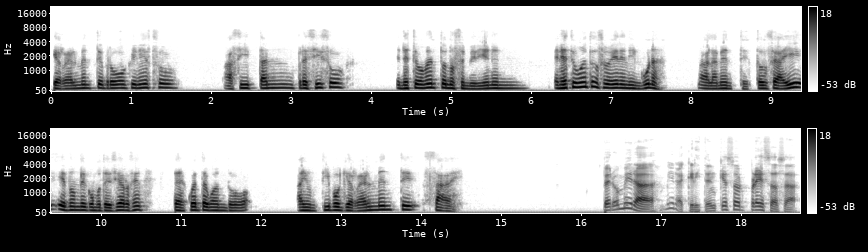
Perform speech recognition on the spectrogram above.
que realmente provoquen eso así tan preciso, en este momento no se me vienen, en este momento no se me viene ninguna a la mente. Entonces ahí es donde, como te decía recién, te das cuenta cuando hay un tipo que realmente sabe. Pero mira, mira, Cristian, qué sorpresa, o sea,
